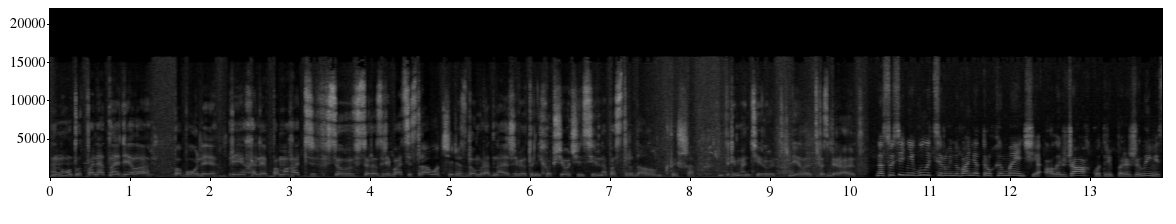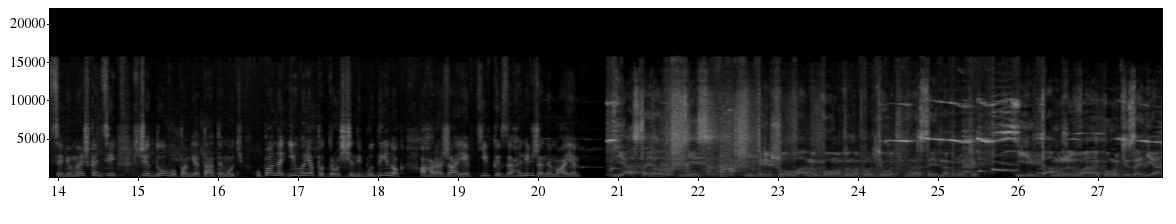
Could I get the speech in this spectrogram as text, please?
Ну, тут, понятное дело, поболее. Приехали помогать все, все разгребать. Сестра вот через дом родная живет. У них вообще очень сильно пострадала крыша. Ремонтируют, делают, разбирают. На сусідній вулиці руйнування трохи менші, але жах, котрий пережили місцеві мешканці, ще довго пам'ятатимуть. У пана Ігоря потрощений будинок, а гаража і автівки взагалі вже немає. Я стоял здесь и перешел в ванную комнату напротив. Вот она стоит напротив. И там уже в ванной комнате, зайдя,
